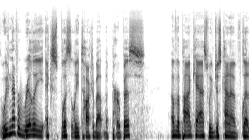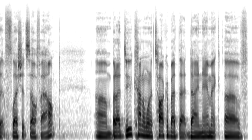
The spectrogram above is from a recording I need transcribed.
we've never really explicitly talked about the purpose of the podcast. We've just kind of let it flesh itself out. Um, but I do kind of want to talk about that dynamic of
